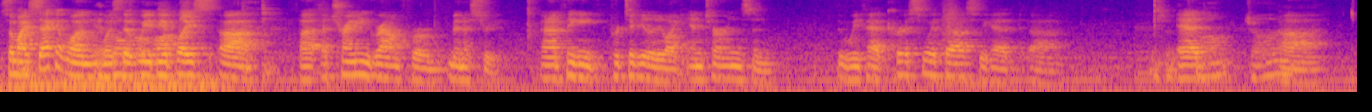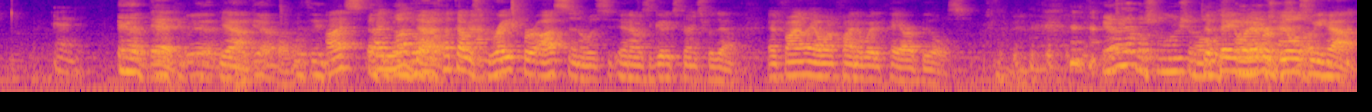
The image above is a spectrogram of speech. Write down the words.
So my second one And was that we'd be a place, uh, a, a training ground for ministry, and I'm thinking particularly like interns, and we've had Chris with us. We had uh, Ed. Tom, John? uh, Ed. Ed, Ed. Ed. Yeah. Yeah, with the, I, s- I love that. I thought that was great for us, and it was and it was a good experience for them. And finally, I want to find a way to pay our bills, yeah, I have a solution, to the pay whatever bills stuff. we have.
